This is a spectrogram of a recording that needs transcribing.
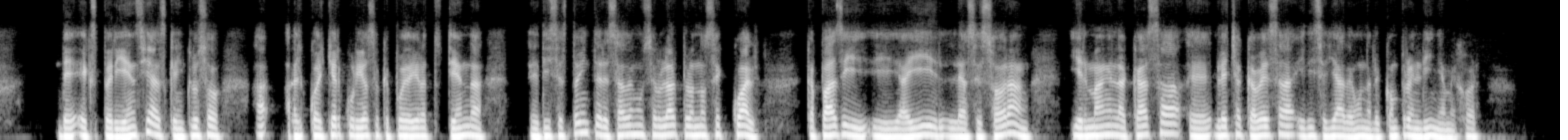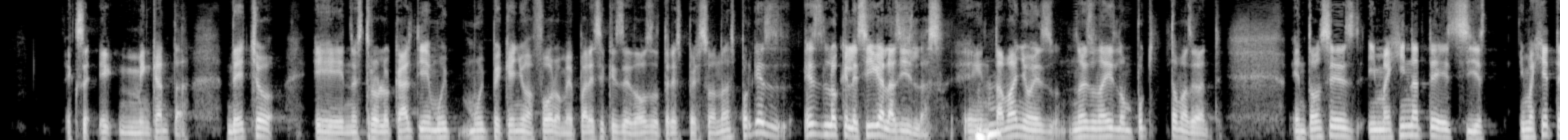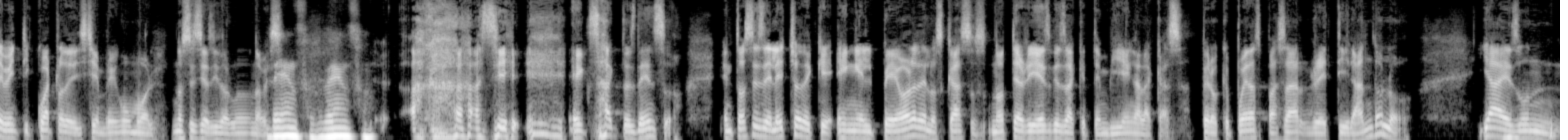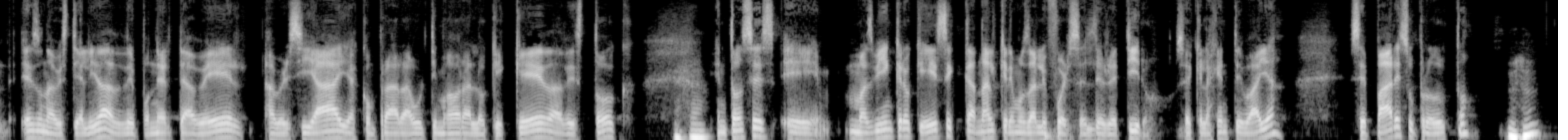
de experiencias que incluso a, cualquier curioso que puede ir a tu tienda eh, dice, estoy interesado en un celular, pero no sé cuál. Capaz y, ahí le asesoran y el man en la casa eh, le echa cabeza y dice, ya, de una, le compro en línea mejor. Eh, me encanta. De hecho, nuestro local tiene muy, muy pequeño aforo, me parece que es de dos o tres personas, porque es, es lo que le sigue a las islas. En tamaño es, no es una isla un poquito más grande. Entonces, imagínate si imagínate 24 de diciembre en un mall. No sé si has ido alguna vez. Denso, denso. sí, exacto, es denso. Entonces, el hecho de que en el peor de los casos no te arriesgues a que te envíen a la casa, pero que puedas pasar retirándolo, ya es, un, es una bestialidad de ponerte a ver, a ver si hay, a comprar a última hora lo que queda de stock. Entonces, eh, más bien creo que ese canal queremos darle fuerza, el de retiro. O sea, que la gente vaya, separe su producto,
